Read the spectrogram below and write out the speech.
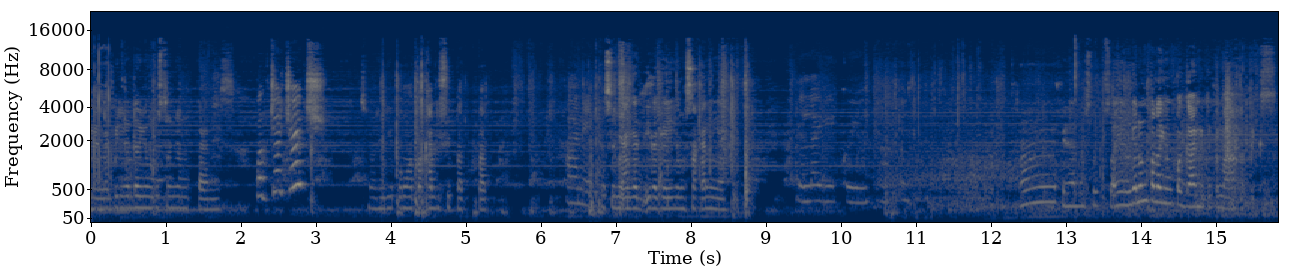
Yan, nabili na daw yung gusto niyang pants. Pag-church? So, hindi po mapakali si Pat-Pat. Anel. Kasi niya agad ilagay yung sa kanya. Lalagay ko yung Ah, pinalusot. So, ayun, ganun pala yung paggamit ito mga kapiks.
